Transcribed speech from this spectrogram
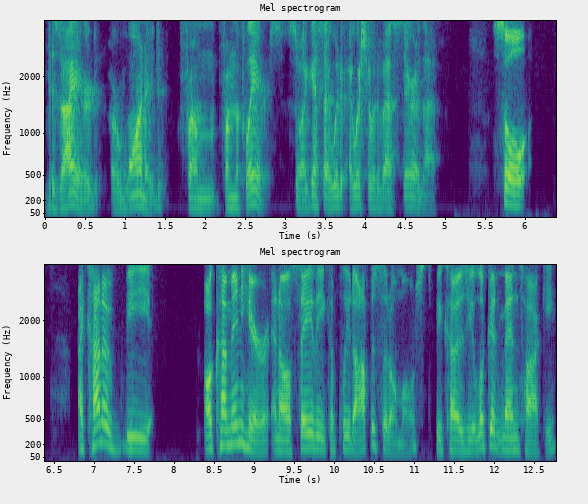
desired or wanted from from the players so i guess i would i wish i would have asked sarah that so i kind of be I'll come in here and I'll say the complete opposite almost because you look at men's hockey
